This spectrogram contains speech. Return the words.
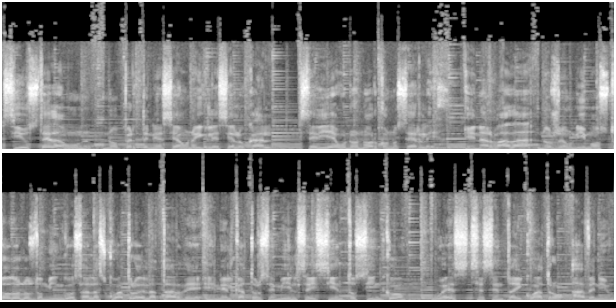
Si usted aún no pertenece a una iglesia local, sería un honor conocerle. En Arvada nos reunimos todos los domingos a las 4 de la tarde en el 14605 West 64 Avenue.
